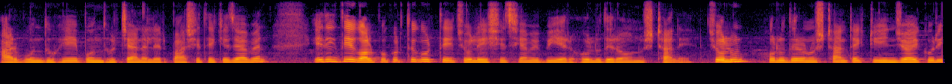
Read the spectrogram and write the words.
আর বন্ধু হয়ে বন্ধুর চ্যানেলের পাশে থেকে যাবেন। এদিক দিয়ে গল্প করতে করতে চলে এসেছি আমি বিয়ের হলুদের অনুষ্ঠানে। চলুন, হলুদের অনুষ্ঠানটা একটু এনজয় করি।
